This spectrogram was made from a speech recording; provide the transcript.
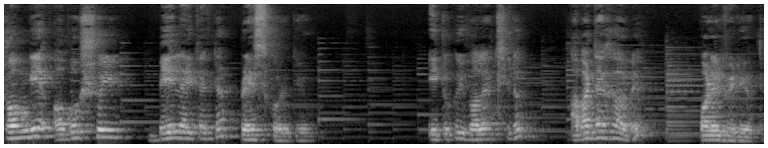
সঙ্গে অবশ্যই বেল আইকনটা প্রেস করে দিও। এইটুকুই বলার ছিল। আবার দেখা হবে পরের ভিডিওতে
